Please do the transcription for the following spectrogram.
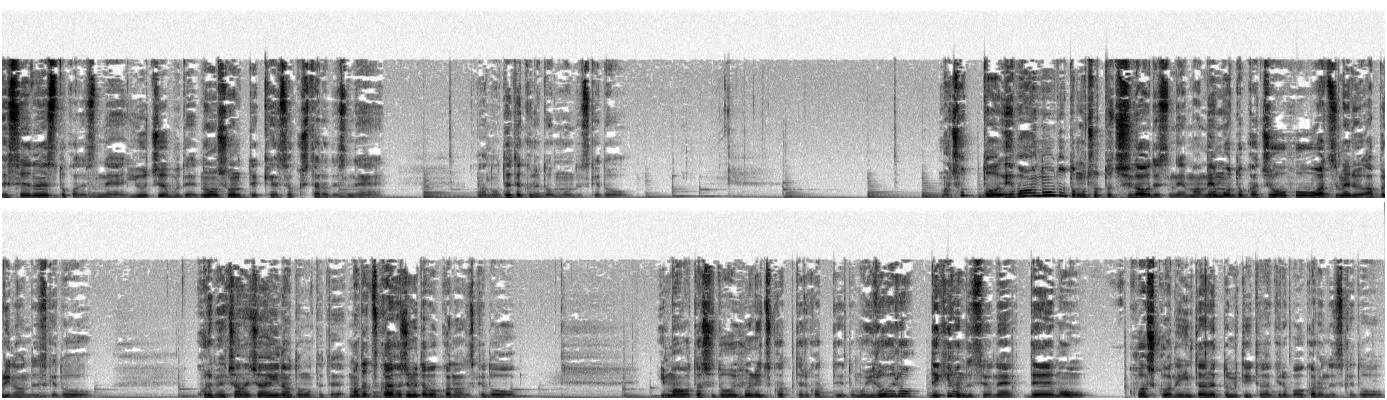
SNS とかですね YouTube でノーションって検索したらですねあの出てくると思うんですけどまあ、ちょっと Evernoteともちょっと違うですね、まあ、メモとか情報を集めるアプリなんですけどこれめちゃめちゃいいなと思っててまだ使い始めたばっかなんですけど今私どういう風に使ってるかっていうともういろいろできるんですよね。でもう詳しくはねインターネット見ていただければ分かるんですけど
